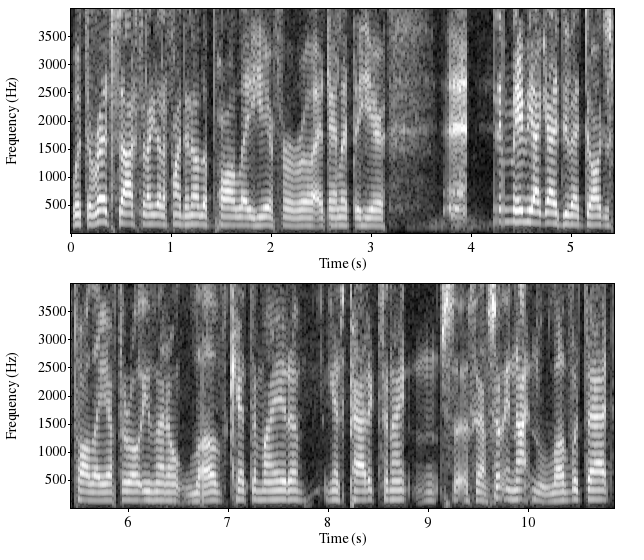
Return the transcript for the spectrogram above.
with the Red Sox, then I got to find another parlay here for uh, Atlanta here. Eh, Maybe I got to do that Dodgers parlay after all, even though I don't love Kenta Maeda against Paddack tonight. Mm, I'm certainly not in love with that,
